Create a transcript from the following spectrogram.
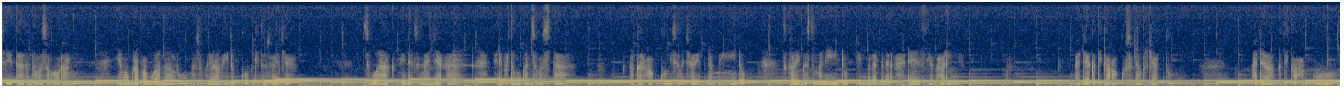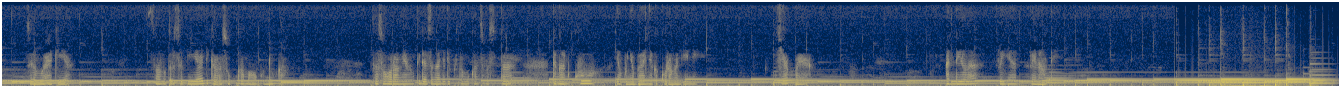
cerita tentang seseorang yang beberapa bulan lalu masuk ke dalam hidupku begitu saja. Sebuah hal sengajaan yang dipertemukan semesta agar aku bisa mencari pendamping hidup sekaligus teman hidup yang benar-benar ada setiap harinya. Ada ketika aku sedang terjatuh, ada ketika aku bahagia selalu tersedia di kala suka maupun duka. Seseorang yang tidak sengaja dipertemukan semesta denganku yang punya banyak kekurangan ini. Siapa ya? Andila Renaldi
